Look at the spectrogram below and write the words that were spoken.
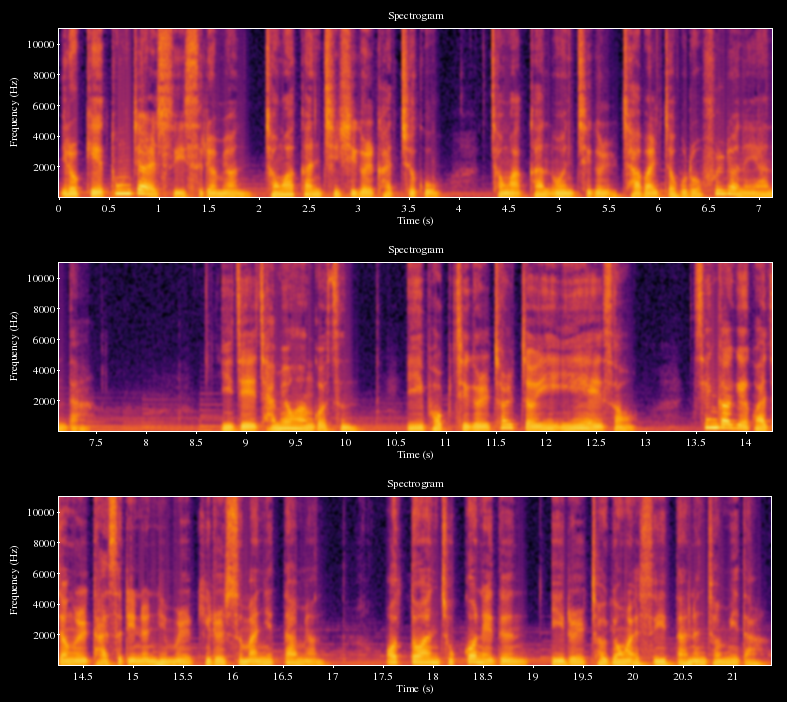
이렇게 통제할 수 있으려면 정확한 지식을 갖추고 정확한 원칙을 자발적으로 훈련해야 한다. 이제 자명한 것은 이 법칙을 철저히 이해해서 생각의 과정을 다스리는 힘을 기를 수만 있다면 어떠한 조건에든 이를 적용할 수 있다는 점이다.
